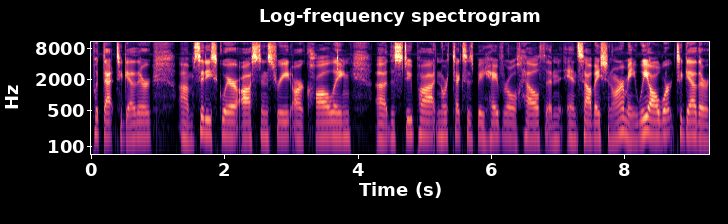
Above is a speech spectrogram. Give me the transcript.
put that together. Um, city square austin street our calling uh, the stewpot north texas behavioral health and, and salvation army. We all work together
